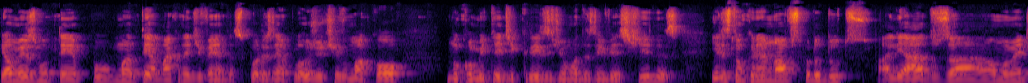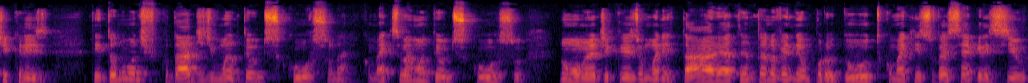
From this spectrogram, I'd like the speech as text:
e ao mesmo tempo manter a máquina de vendas. Por exemplo, hoje eu tive uma call no comitê de crise de uma das investidas e eles estão criando novos produtos aliados ao momento de crise. Tem toda uma dificuldade de manter o discurso, né? Como é que você vai manter o discurso num momento de crise humanitária, tentando vender um produto? Como é que isso vai ser agressivo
